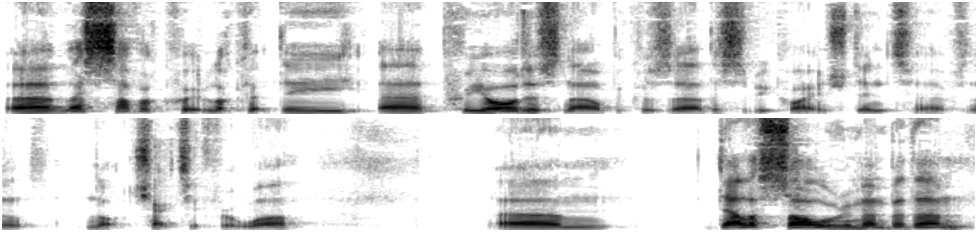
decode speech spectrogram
Uh, let's have a quick look at the uh, pre-orders now because uh, this will be quite interesting because I've not, not checked it for a while. Um, De La Soul, remember them?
